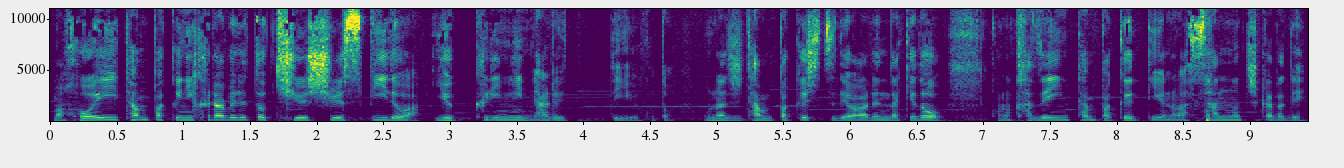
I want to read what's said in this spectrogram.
まあ、ホエイタンパクに比べると吸収スピードはゆっくりになるっていうこと同じタンパク質ではあるんだけどこのカゼインタンパクっていうのは酸の力で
